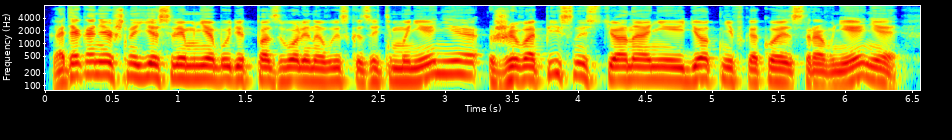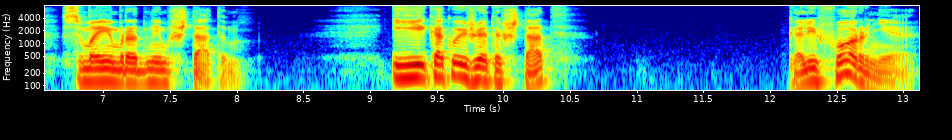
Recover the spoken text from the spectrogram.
Хотя, конечно, если мне будет позволено высказать мнение, живописностью она не идет ни в какое сравнение с моим родным штатом. «И какой же это штат?» «Калифорния»,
